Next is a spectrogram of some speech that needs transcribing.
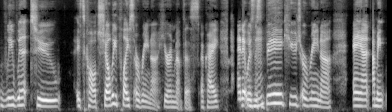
we went to it's called Shelby Place Arena here in Memphis. Okay. And it was mm-hmm. this big, huge arena. And I mean,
